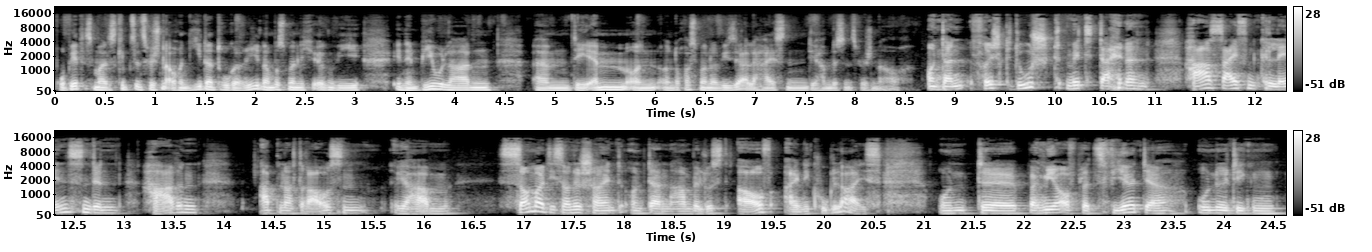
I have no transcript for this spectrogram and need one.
probiert es mal. Das gibt es inzwischen auch in jeder Drogerie. Da muss man nicht irgendwie in den Bioladen, ähm, DM und, und Rossmann oder wie sie alle heißen, die haben das inzwischen auch. Und dann frisch geduscht mit deinen Haarseifen glänzenden Haaren ab nach draußen wir haben Sommer, die Sonne scheint und dann haben wir Lust auf eine Kugel Eis. Und äh, bei mir auf Platz 4 der unnötigen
